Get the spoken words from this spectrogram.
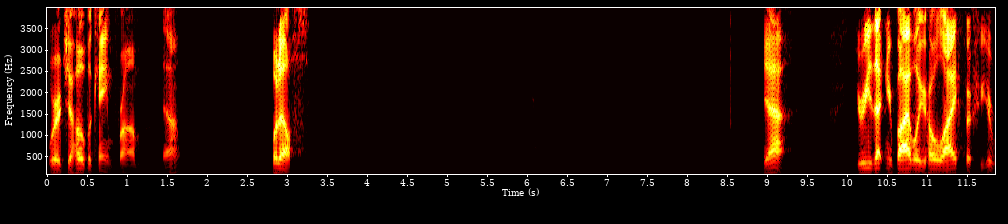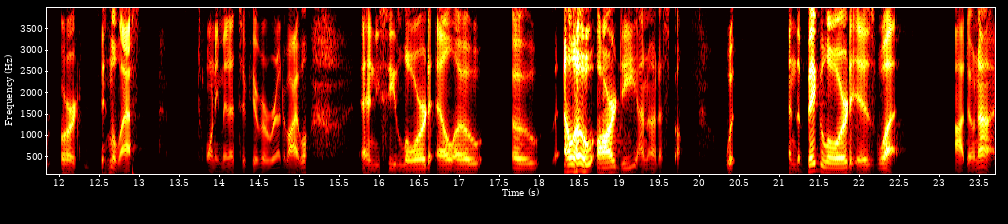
Where Jehovah came from. Yeah. What else? Yeah. You read that in your Bible your whole life, if you or in the last 20 minutes, if you ever read a Bible, and you see Lord L O O L O R D. I know how to spell. And the big Lord is what? Adonai,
